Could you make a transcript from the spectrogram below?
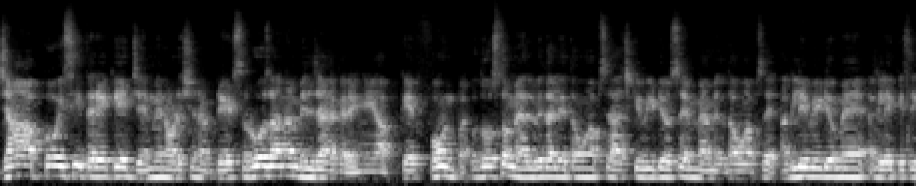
जहाँ आपको इसी तरह के जेनविन ऑडिशन अपडेट्स रोज़ाना मिल जाया करेंगे आपके फ़ोन पर। तो दोस्तों, मैं अलविदा लेता हूँ आपसे आज की वीडियो से। मैं मिलता हूँ आपसे अगली वीडियो में, अगले किसी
